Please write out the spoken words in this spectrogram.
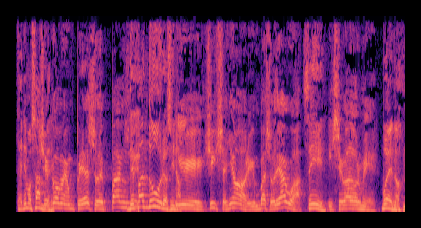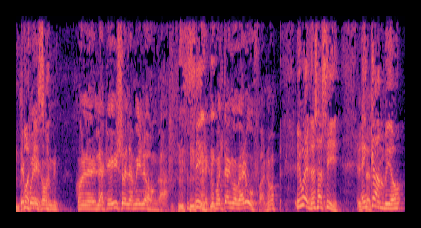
tenemos hambre. Se come un pedazo de pan. De pan duro, si no. Y, sí, señor, y un vaso de agua. Sí. Y se va a dormir. Bueno, por Después eso. con, con la que hizo en la milonga. Sí. Es como el tango garufa, ¿no? Y bueno, es así. Es en así. cambio,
